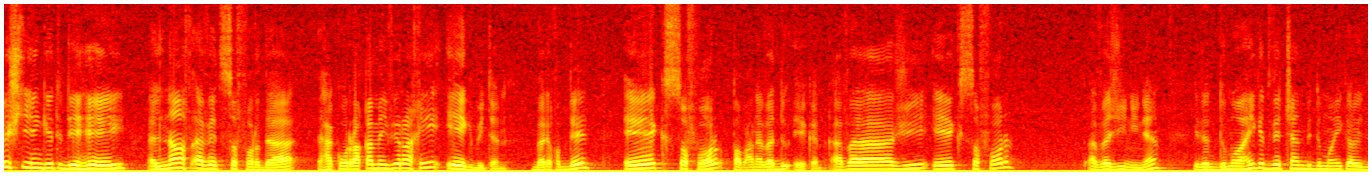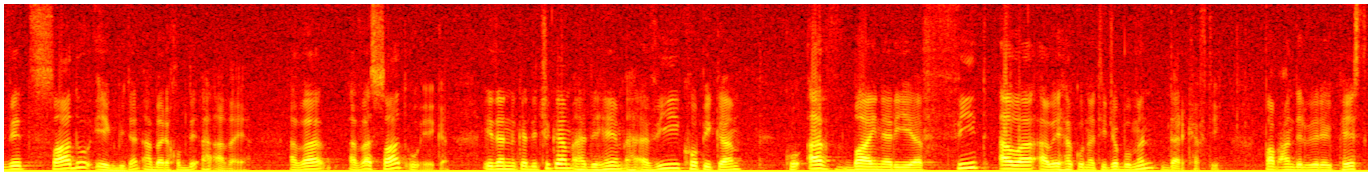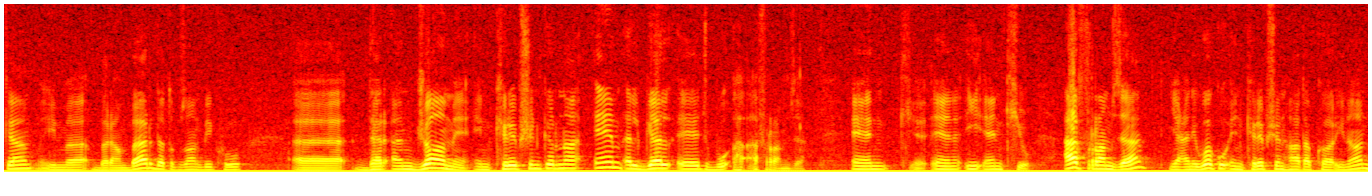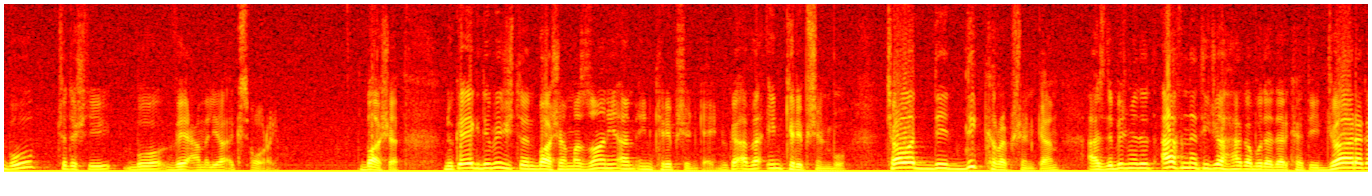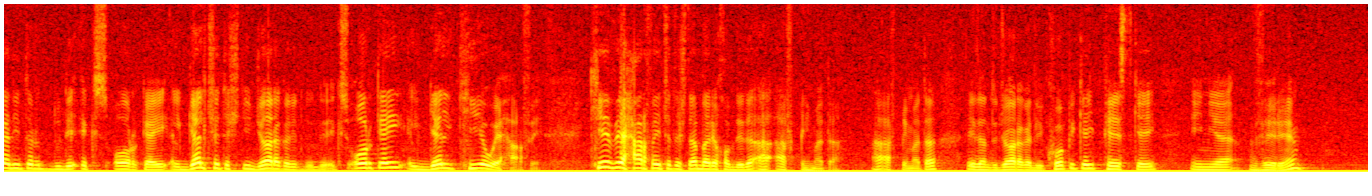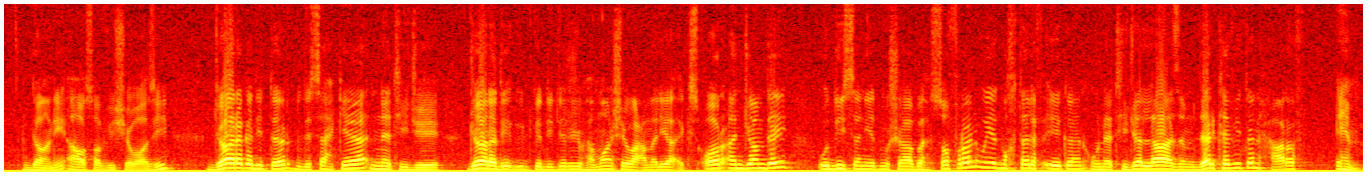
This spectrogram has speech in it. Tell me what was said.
بشتي هنجي دي هي الناف افيت صفر دا هكو الرقم في رخي إيك بيتن. بري خب دي إيك صفر طبعا افا دو إيكن. افا جي إيك صفر افا جي نينة. إذا دماهي قد فيت چند بي دماهي قد فيت صادو إيك بيتن. ابري خب دي افا أفا أفا صاد و إيكن. إذا كدي چكم اهدهم أفي كوبي كم كو أف باينري فيت أو أو هكو نتيجة بو من كفتي طبعا دل فيري بيست كم إما برامبر ده تبزان بيكو در إيج بو أف رمزة. إن ان إي إن كيو. أف رمزة يعني وكو انكريبشن هذا بكارينان بو چتشتي بو نو که یک دبیجتن باشه مزانی ام انکریپشن کی نو که اوا انکریپشن بو چاو دی دیکرپشن کم از دبیج میدید اف نتیجه هک بوده در کتی جاره کدی تر دو دی اکس اور کی الگل چه تشتی جاره کدی دو دی اکس اور کی الگل کیه وی حرفه کیه وی حرفه چه تشته بری خوب دیده اف قیمته اف قیمته ایدن دو جاره کدی کپی کی پیست کی این وره دانی احسا ویشوازی جارك دي تر دي سحكي نتيجة. جارة دي دي ترجف همان شيء وعملية إكس أور أنجام دي ودي سن يد مشابه صفرا ويد مختلف إيكن ونتيجة لازم دركفيتن حرف إم.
